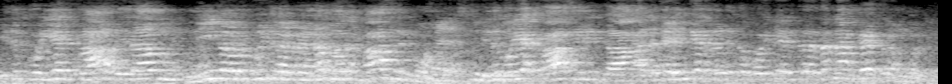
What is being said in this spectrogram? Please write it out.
இதுக்குரிய காசு இதான் நீங்க ஒரு வீட்டு கட்டணும்னா முதல்ல காசு இருக்கும் இதுக்குரிய காசு இருக்கா அதுல எங்க எடுக்க போயிட்டு நான் கேட்கிறேன் உங்களுக்கு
